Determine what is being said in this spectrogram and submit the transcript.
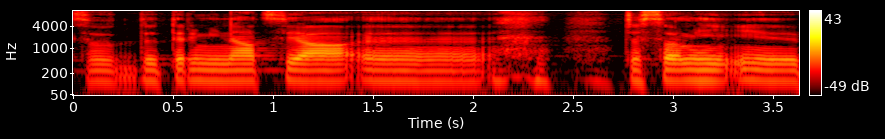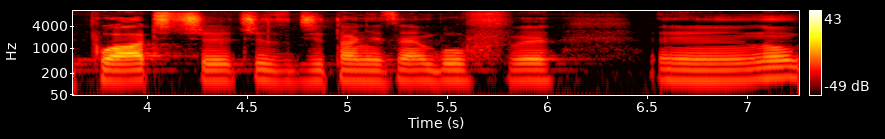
co determinacja, czasami płacz czy, czy zgrzytanie zębów. No,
